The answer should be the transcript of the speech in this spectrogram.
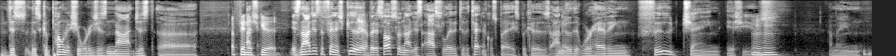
this this component shortage is not just uh, a finished good it's not just a finished good, Yeah. but it's also not just isolated to the technical space because I know that we're having food chain issues. Mm-hmm. I mean,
